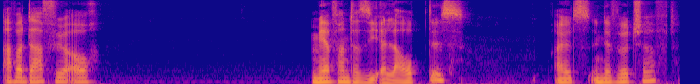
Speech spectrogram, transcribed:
aber dafür auch mehr Fantasie erlaubt ist als in der Wirtschaft,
